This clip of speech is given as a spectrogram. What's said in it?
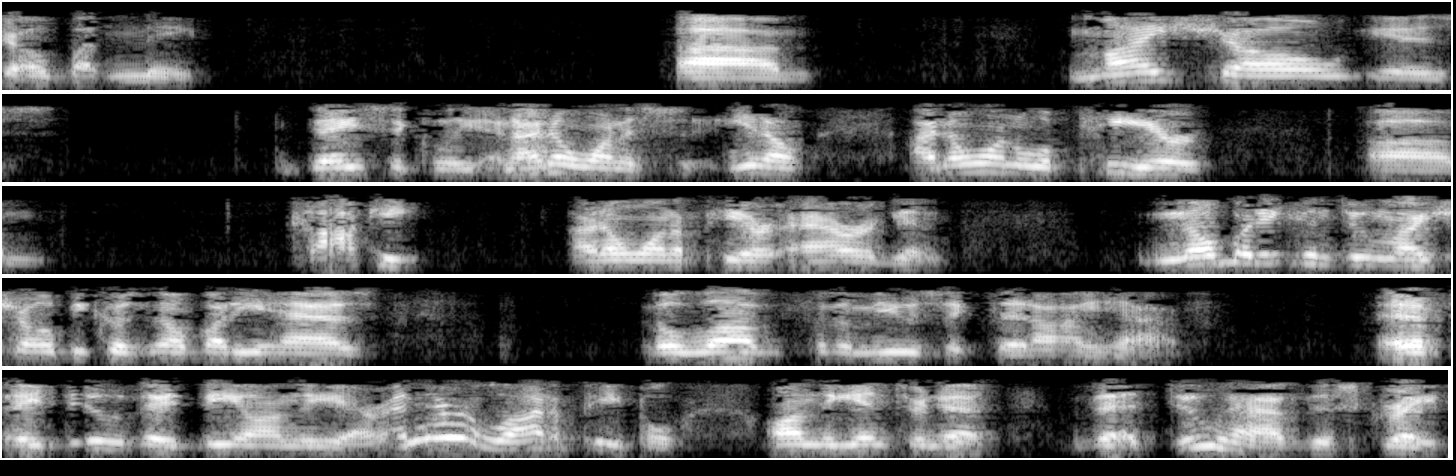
show but me. Um, my show is basically, and I don't want to, you know, I don't want to appear um, cocky. I don't want to appear arrogant. Nobody can do my show because nobody has the love for the music that I have. And if they do, they'd be on the air. And there are a lot of people on the internet that do have this great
